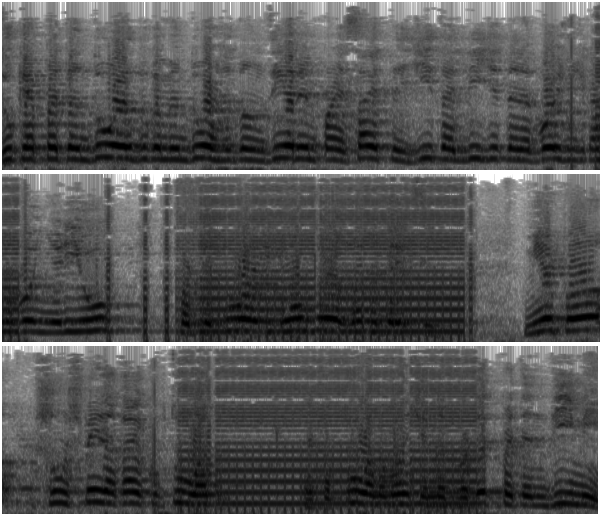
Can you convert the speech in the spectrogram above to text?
duke pretenduar dhe duke menduar se do nxjerrin prej saj të gjitha ligjet e nevojshme që ka nevojë njeriu për të jetuar në botë dhe në drejtësi. Mirpo, shumë shpejt ata e kuptuan, e kuptuan domethënë që në të vërtetë pretendimi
